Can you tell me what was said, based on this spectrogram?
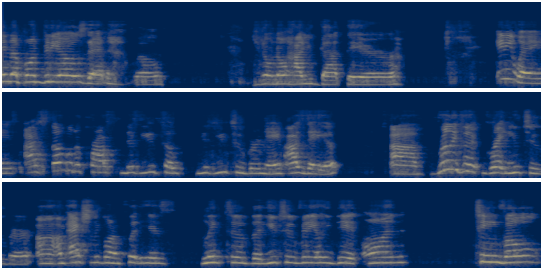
end up on videos that, well, you don't know how you got there. Anyways, I stumbled across this YouTube this YouTuber named Isaiah. Um, really good, great YouTuber. Uh, I'm actually going to put his link to the YouTube video he did on Teen Vogue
